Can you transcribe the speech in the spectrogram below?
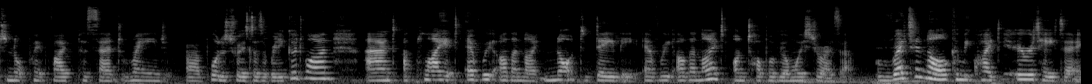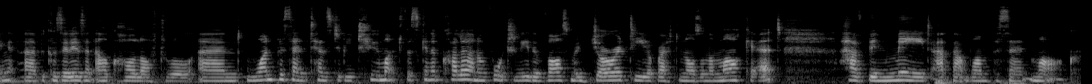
to 0.5% range. Uh, Paula's Choice does a really good one and apply it every other night, not daily, every other night on top of your moisturizer. Retinol can be quite irritating uh, because it is an alcohol after all, and 1% tends to be too much for skin of color. And unfortunately, the vast majority of retinols on the market have been made at that 1% mark.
